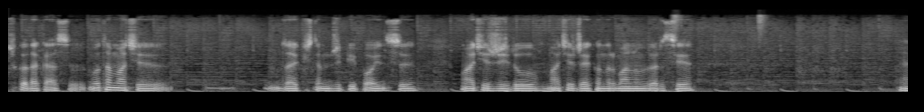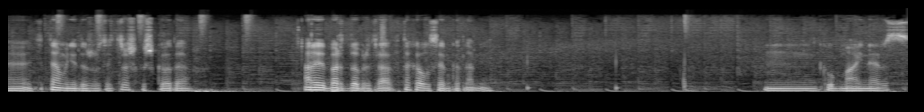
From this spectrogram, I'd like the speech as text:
szkoda kasy. Bo tam macie za jakieś tam GP pointsy, macie Jiru, macie Jacko normalną wersję. Yy, to temu nie dorzucać, troszkę szkoda. Ale bardzo dobry traf, taka ósemka dla mnie. Mm, Cube Miners.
